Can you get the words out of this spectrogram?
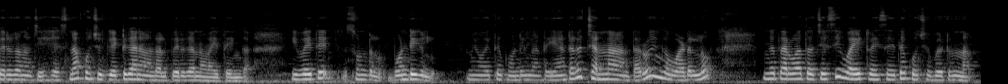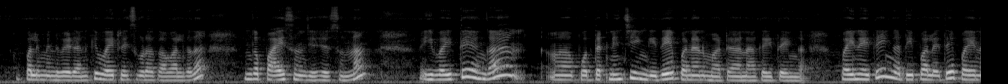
పెరుగన్నం చేసేసిన కొంచెం గట్టిగానే ఉండాలి పెరుగన్నం అయితే ఇంకా. ఇవైతే సుండలు బొండిగలు. మేమైతే బొండిగలు అంటారు ఏంటంటే చెన్న అంటారు ఇంకా వడలు. ఇంకా తర్వాత వచ్చేసి వైట్ రైస్ అయితే కొంచెం పెట్టున్నా పల్లె మీద వేయడానికి. వైట్ రైస్ కూడా కావాలి కదా. ఇంకా పాయసం చేసేస్తున్నా ఇవైతే ఇంకా పొద్దుటి నుంచి ఇంక ఇదే పని అనమాట నాకైతే ఇంకా. పైన అయితే ఇంకా దీపాలు అయితే పైన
